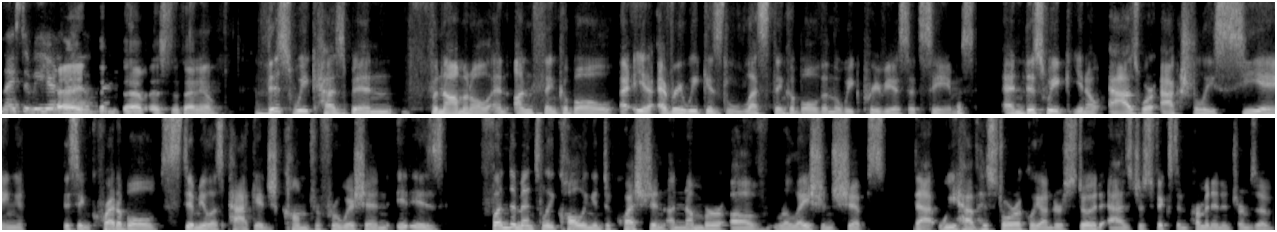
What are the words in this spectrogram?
Nice to be here. Hey, thanks for having us, Nathaniel this week has been phenomenal and unthinkable. Uh, you know, every week is less thinkable than the week previous, it seems. And this week, you know, as we're actually seeing this incredible stimulus package come to fruition, it is fundamentally calling into question a number of relationships that we have historically understood as just fixed and permanent in terms of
